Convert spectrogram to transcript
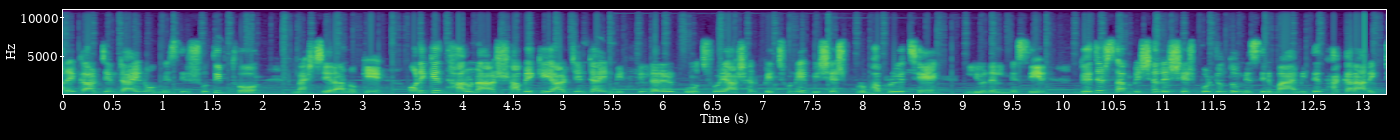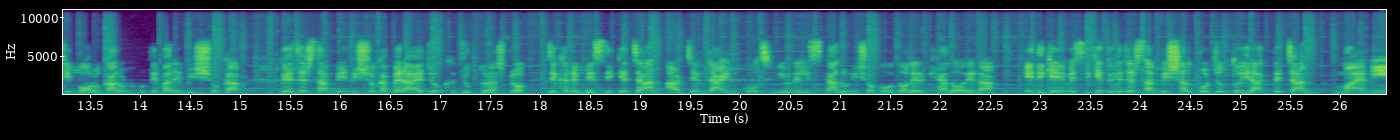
আরেক আর্জেন্টাইন ও মেসির সতীর্থ ম্যাশেরানোকে। অনেকের ধারণা সাবেক এই আর্জেন্টাইন মিডফিল্ডারের কোচ হয়ে আসার পেছনে বিশেষ প্রভাব রয়েছে লিওনেল মেসির। দু হাজার ছাব্বিশ সালের শেষ পর্যন্ত মেসির মায়ামিতে থাকার আরেকটি বড় কারণ হতে পারে বিশ্বকাপ। দুই বিশ্বকাপের আয়োজক যুক্তরাষ্ট্র, যেখানে মেসিকে চান আর্জেন্টাইন কোচ লিওনেল স্কালুনি সহ দলের খেলোয়াড়েরা। এদিকে মেসিকে দুই হাজার ছাব্বিশ সাল পর্যন্তই রাখতে চান মায়ামি।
